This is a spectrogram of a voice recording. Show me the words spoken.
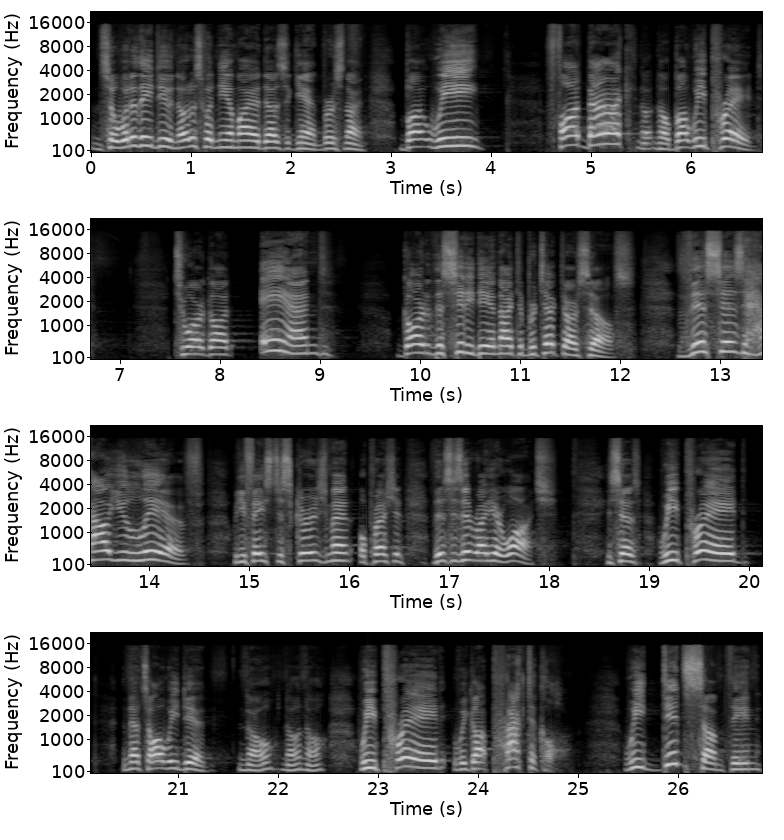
And so, what do they do? Notice what Nehemiah does again, verse 9. But we fought back, no, no, but we prayed to our God and guarded the city day and night to protect ourselves. This is how you live when you face discouragement, oppression. This is it right here. Watch. He says, We prayed, and that's all we did. No, no, no. We prayed, we got practical. We did something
